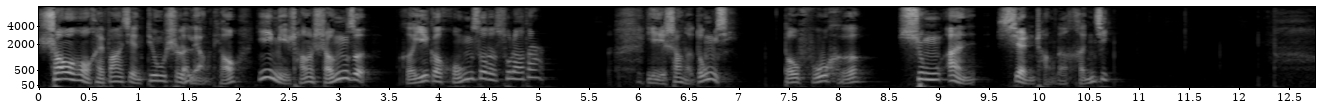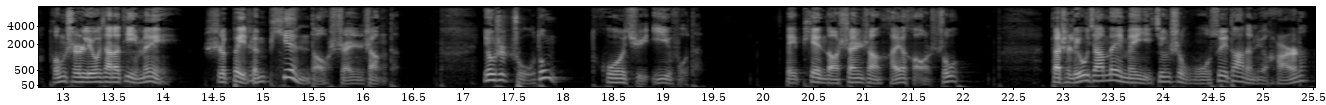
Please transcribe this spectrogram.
稍后还发现丢失了两条一米长绳子和一个红色的塑料袋以上的东西都符合。凶案现场的痕迹。同时，刘家的弟妹是被人骗到山上的，又是主动脱去衣服的。被骗到山上还好说，但是刘家妹妹已经是五岁大的女孩了，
